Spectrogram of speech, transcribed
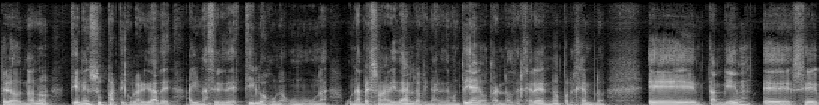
pero no, no, tienen sus particularidades. Hay una serie de estilos, una, una, una personalidad en los vinagres de Montilla y otra en los de Jerez, ¿no? Por ejemplo. Eh, también eh, se,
